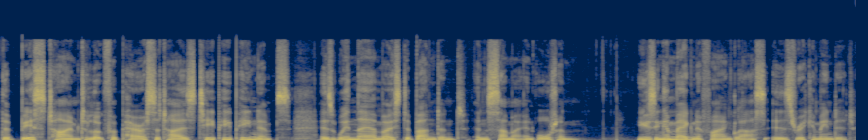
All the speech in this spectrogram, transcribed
The best time to look for parasitized TPP nymphs is when they are most abundant in summer and autumn. Using a magnifying glass is recommended.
